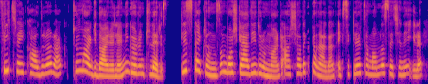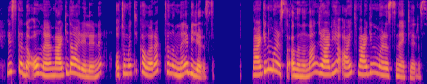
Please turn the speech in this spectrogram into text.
Filtreyi kaldırarak tüm vergi dairelerini görüntüleriz. Liste ekranımızın boş geldiği durumlarda aşağıdaki panelden eksikleri tamamla seçeneği ile listede olmayan vergi dairelerini otomatik olarak tanımlayabiliriz. Vergi numarası alanından cariye ait vergi numarasını ekleriz.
